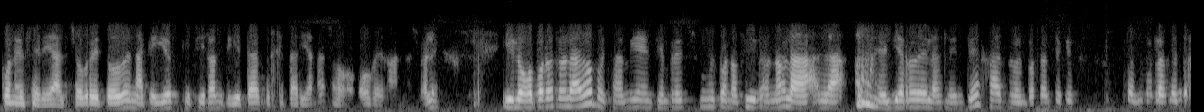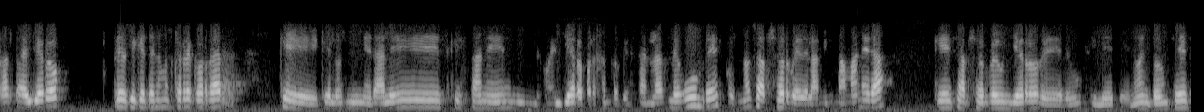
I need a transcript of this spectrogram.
con el cereal, sobre todo en aquellos que sigan dietas vegetarianas o, o veganas, ¿vale? Y luego, por otro lado, pues también siempre es muy conocido, ¿no? La, la, el hierro de las lentejas, lo importante que es consumir las lentejas para el hierro, pero sí que tenemos que recordar que, que, los minerales que están en el hierro, por ejemplo, que están en las legumbres, pues no se absorbe de la misma manera que se absorbe un hierro de, un filete, ¿no? Entonces,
